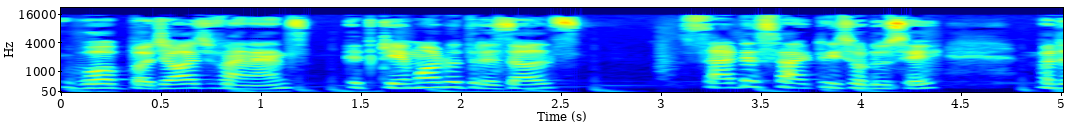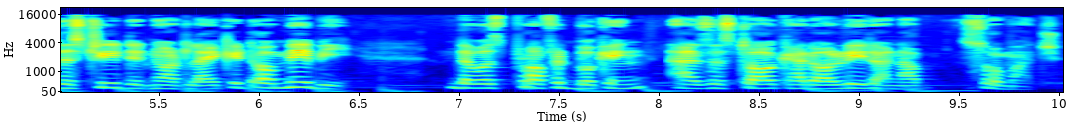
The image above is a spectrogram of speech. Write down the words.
were Bajaj Finance. It came out with results satisfactory, so to say, but the street did not like it, or maybe there was profit booking as the stock had already run up so much.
